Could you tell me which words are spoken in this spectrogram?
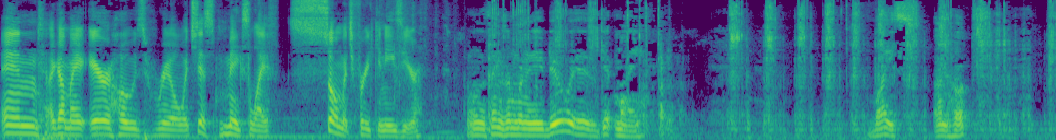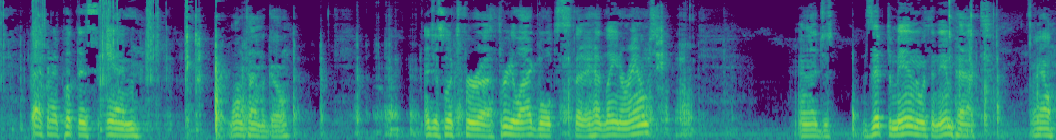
and I got my air hose reel, which just makes life so much freaking easier. One of the things I'm going to need to do is get my vise unhooked. Back when I put this in a long time ago, I just looked for uh, three lag bolts that I had laying around. And I just zipped them in with an impact. Well,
